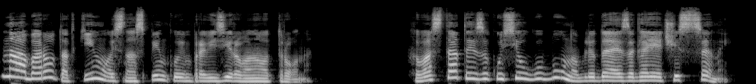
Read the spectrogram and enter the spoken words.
Наоборот, откинулась на спинку импровизированного трона. Хвостатый закусил губу, наблюдая за горячей сценой.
